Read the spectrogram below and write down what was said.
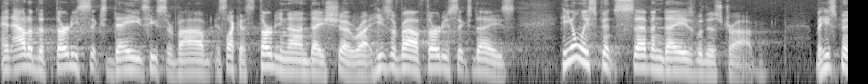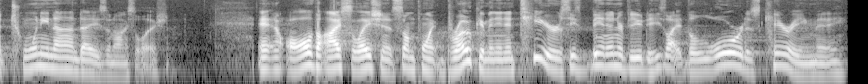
And out of the 36 days he survived, it's like a 39 day show, right? He survived 36 days. He only spent seven days with his tribe, but he spent 29 days in isolation. And all the isolation at some point broke him. And in tears, he's being interviewed. He's like, The Lord is carrying me.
